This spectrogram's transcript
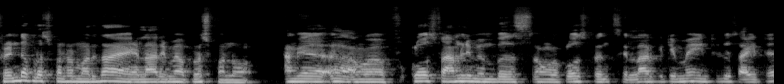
ஃப்ரெண்ட் அப்ரோச் பண்ணுற மாதிரி தான் எல்லாரையுமே அப்ரோச் பண்ணுவோம். அங்க அவங்க க்ளோஸ் ஃபேமிலி மெம்பர்ஸ் அவங்க க்ளோஸ் ஃப்ரெண்ட்ஸ் எல்லாருக்கிட்டேயுமே இன்ட்ரடியூஸ் ஆகிட்டு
